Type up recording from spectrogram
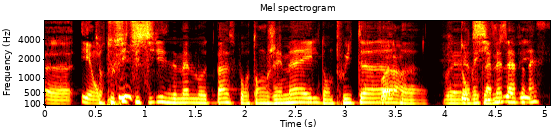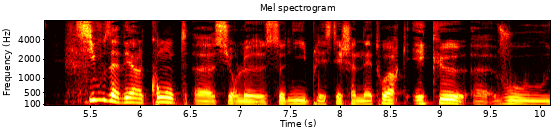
Euh, et Surtout si tu utilises le même mot de passe pour ton Gmail, ton Twitter, euh, donc si vous avez, Si vous avez un compte euh, sur le Sony PlayStation Network et que euh, vous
